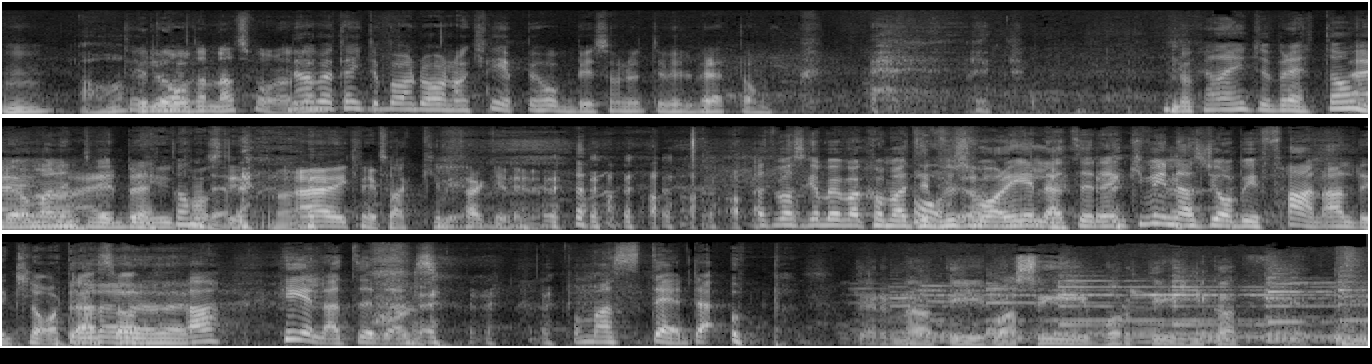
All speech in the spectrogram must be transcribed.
Mm. Det Vill du var- ha något annat svar? Nej, Eller? men jag tänkte bara om du har någon knepig hobby som du inte vill berätta om. Då kan han ju inte berätta om det om man inte vill berätta om det. Nej, knepigt. Tack, Helene. Tack Helene. Att man ska behöva komma till försvar hela tiden. Kvinnans jobb är fan aldrig klart alltså. nej, nej. Va? Hela tiden. Och man städa upp. Alternativa sidor till kaffe.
